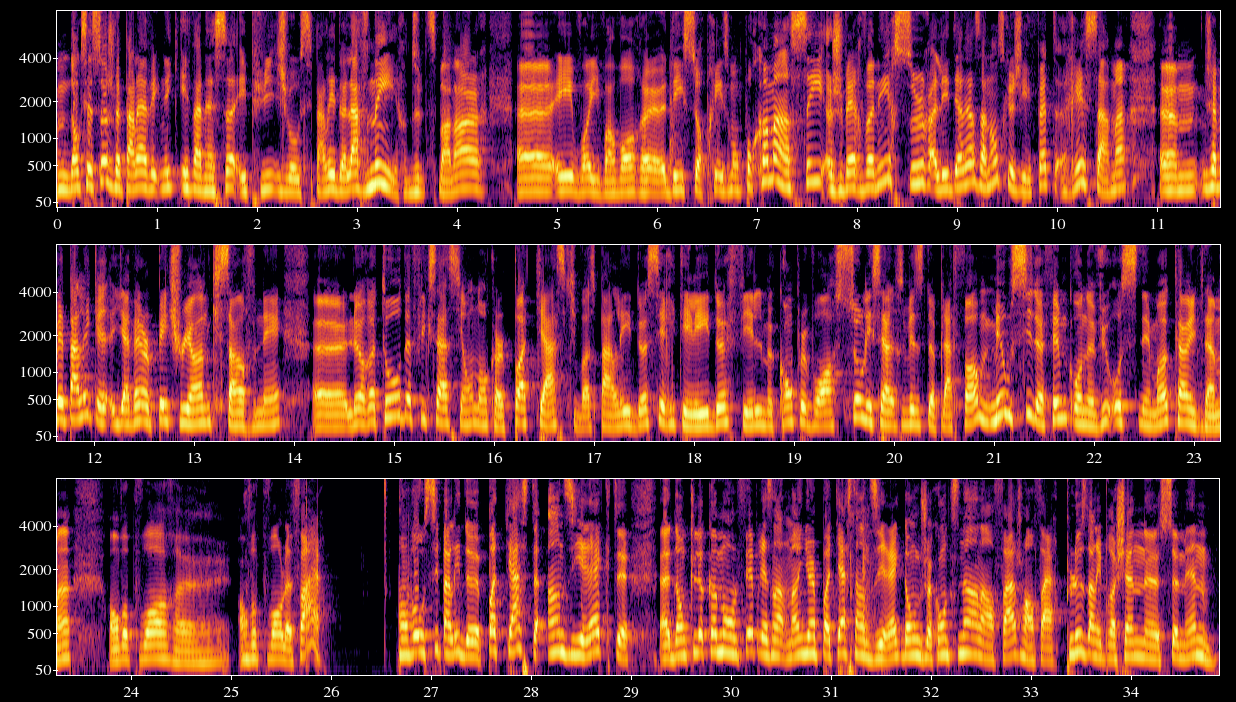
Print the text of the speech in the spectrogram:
Donc c'est ça, je vais parler avec Nick et Vanessa et puis je vais aussi parler de l'avenir du petit bonheur et voilà, il va y avoir des surprises. Bon, pour commencer, je vais revenir sur les dernières annonces que j'ai faites récemment. Euh, J'avais parlé qu'il y avait un Patreon qui s'en venait, euh, le retour de Fixation, donc un podcast qui va se parler de séries télé, de films qu'on peut voir sur les services de plateforme, mais aussi de films qu'on a vus au cinéma quand évidemment on va pouvoir euh, on va pouvoir le faire. On va aussi parler de podcast en direct. Donc là, comme on le fait présentement, il y a un podcast en direct. Donc je vais continuer à en faire. Je vais en faire plus dans les prochaines semaines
